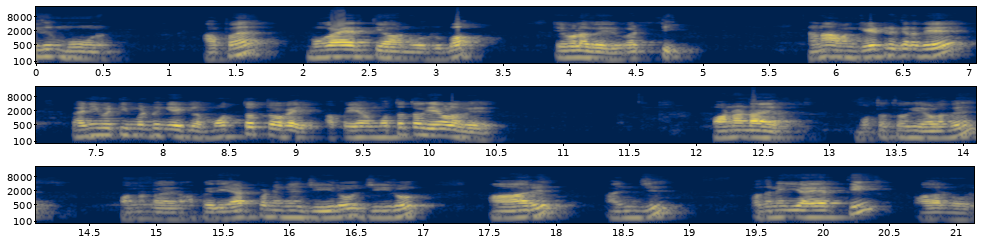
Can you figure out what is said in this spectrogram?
இது மூணு. அப்போ மூவாயிரத்தி அறநூறுரூபா எவ்வளவு? வட்டி. ஆனால் அவன் கேட்டிருக்கிறதே தனி வட்டி மட்டும் கேட்கல. மொத்த தொகை. அப்போ என் மொத்த தொகை எவ்வளவு? பன்னெண்டாயிரம். மொத்த தொகை எவ்வளவு? பன்னெண்டாயிரம். அப்போ இதை ஆட் பண்ணுங்க ஜீரோ ஜீரோ ஆறு அஞ்சு பதினையாயிரத்தி அறநூறு.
